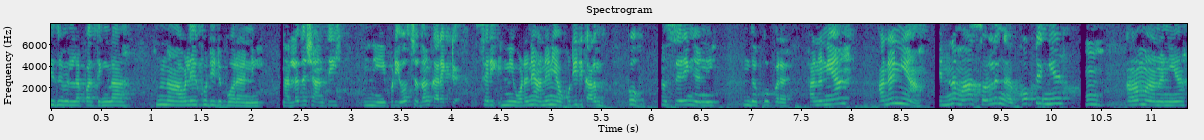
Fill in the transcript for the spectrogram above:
இது இல்லை பார்த்தீங்களா? நான் அவளையே கூட்டிட்டு போறேன் நீ நல்லது சாந்தி. நீ இப்படி யோசிச்சதான் கரெக்ட் சரி நீ உடனே அனன்யா கூட்டிட்டு கிளம்பு. ஓ சரிங்க நீ இந்த கூப்பிடுறேன். அனன்யா அனன்யா என்னம்மா சொல்லுங்க கூப்பிட்டீங்க? ம் ஆமா அனன்யா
